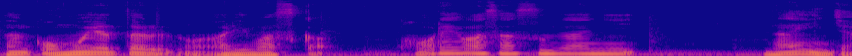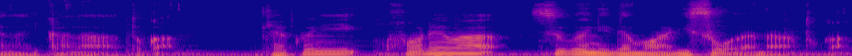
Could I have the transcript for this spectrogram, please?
なんか思い当たるのありますか？これはさすがにないんじゃないかなとか。逆にこれはすぐにでもありそうだなとか。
